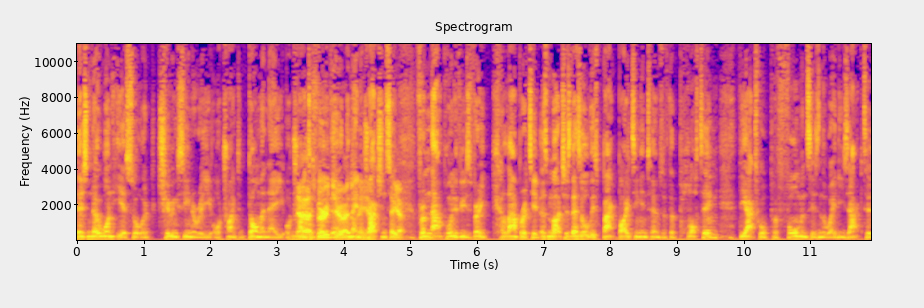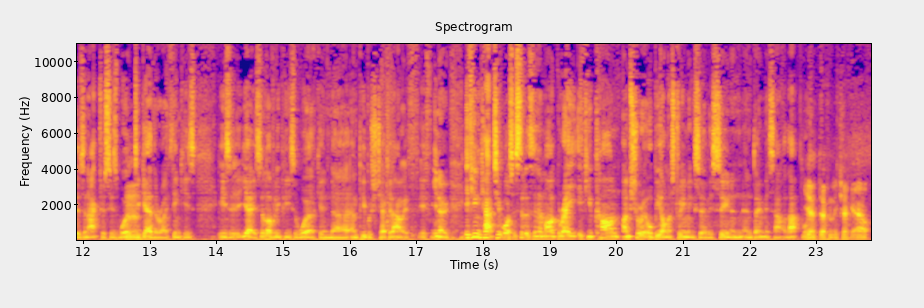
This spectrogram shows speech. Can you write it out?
There's no one here sort of chewing scenery or trying to dominate or trying that's to be the, true, the main actually, yeah. attraction. So Yeah. from that point of view, it's very collaborative. As much as there's all this backbiting in terms of the plotting, the actual performances and the way these actors and actresses work Mm. together, I think is is yeah, it's a lovely piece of work, and uh, and people should check it out. If if you know if you can catch it whilst it's still at the cinema, great. If you can't, I'm sure it will be on a streaming service soon, and, and don't miss out at that point. Yeah, definitely check it out.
